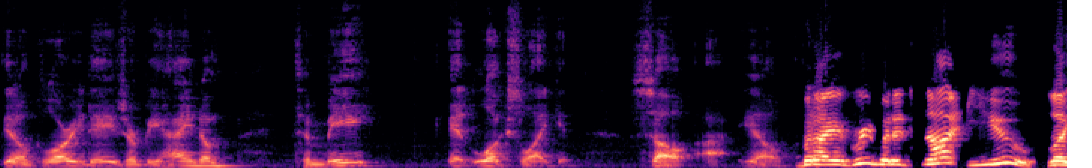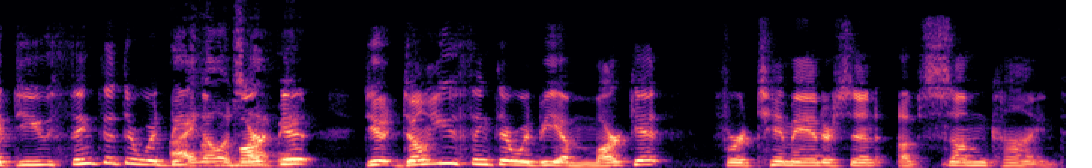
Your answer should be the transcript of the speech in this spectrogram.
you know, glory days are behind him. To me, it looks like it. So, uh, you know, But I agree, but it's not you. Like, do you think that there would be I know a it's not me. market? Do you, don't you think there would be a market for Tim Anderson of some kind?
